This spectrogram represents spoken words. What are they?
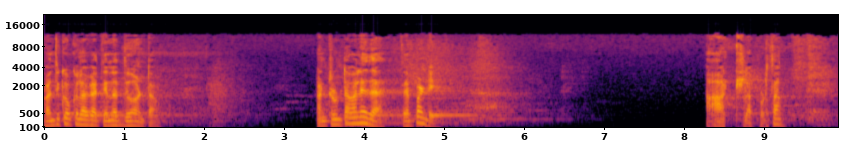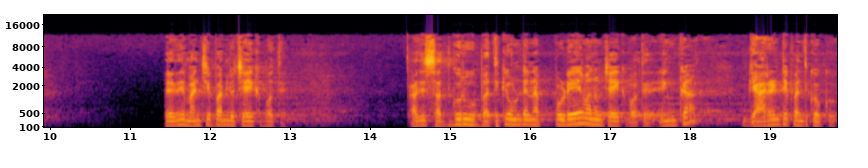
పందికొక్కలాగా తినద్దు అంటాం. అంటుంటావా లేదా? చెప్పండి అట్లా పుడతాం ఏది మంచి పనులు చేయకపోతే అది సద్గురువు బతికి ఉండినప్పుడే మనం చేయకపోతే ఇంకా గ్యారంటీ పంచుకోకు.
